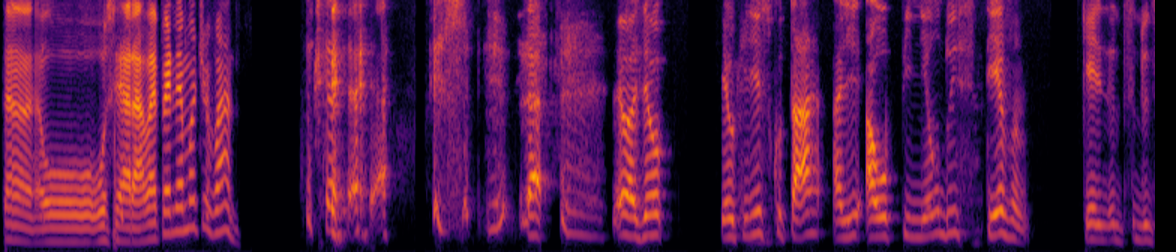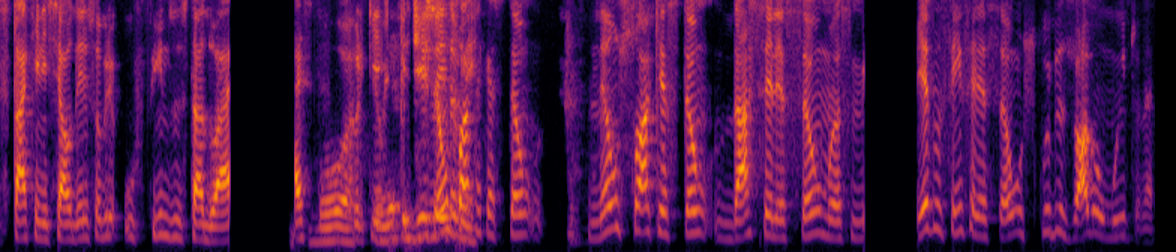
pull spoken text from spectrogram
tá, o, o Ceará vai perder motivado. Não, mas eu, eu queria escutar ali a opinião do Estevam, que ele, do destaque inicial dele sobre o fim dos estaduais. Boa. Porque eu ia pedir isso não só essa questão, não só a questão da seleção, mas mesmo sem seleção, os clubes jogam muito, né?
